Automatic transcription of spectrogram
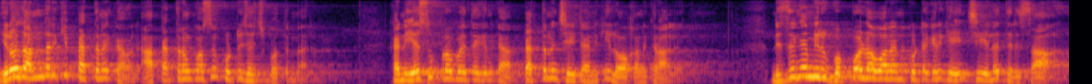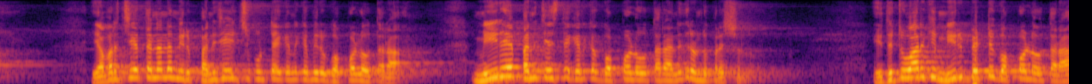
ఈరోజు అందరికీ పెత్తనం కావాలి. ఆ పెత్తనం కోసం కొట్టు చచ్చిపోతున్నారు. కానీ యేసు ప్రభు అయితే కనుక పెత్తనం చేయడానికి ఈ లోకానికి రాలేదు. నిజంగా మీరు గొప్పవాళ్ళు అవ్వాలనుకుంటే కనుక ఏం చేయాలో తెలుసా? ఎవరి చేతనైనా మీరు పని చేయించుకుంటే కనుక మీరు గొప్పలు అవుతారా మీరే పని చేస్తే కనుక గొప్పలు అవుతారా అనేది రెండు ప్రశ్నలు. ఎదుటివారికి మీరు పెట్టి గొప్పలు అవుతారా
